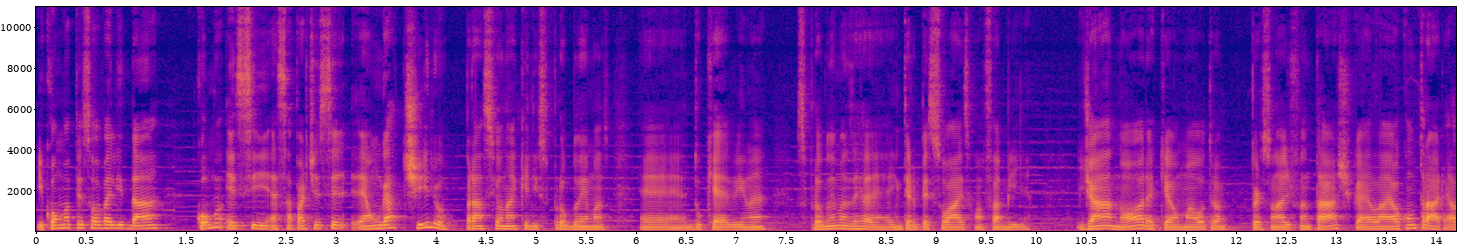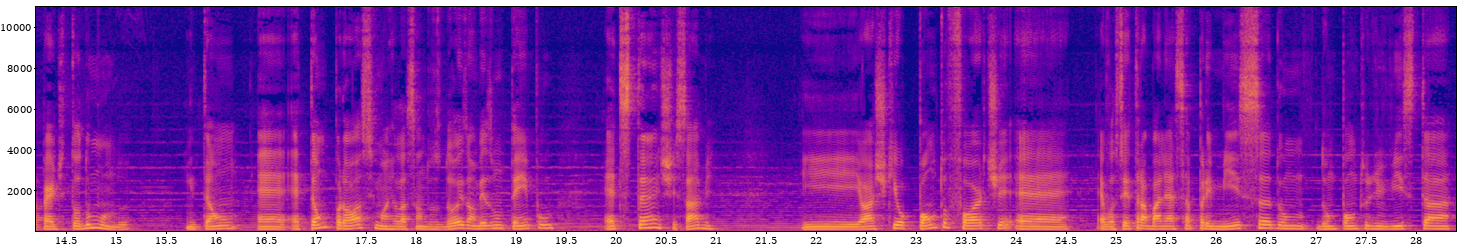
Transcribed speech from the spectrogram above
E como a pessoa vai lidar, como esse, essa partida é um gatilho para acionar aqueles problemas é, do Kevin, né? Os problemas é, interpessoais com a família. Já a Nora, que é uma outra personagem fantástica, ela é ao contrário, ela perde todo mundo. Então é, é tão próximo a relação dos dois, ao mesmo tempo é distante, sabe? E eu acho que o ponto forte é, é você trabalhar essa premissa de um, de um ponto de vista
